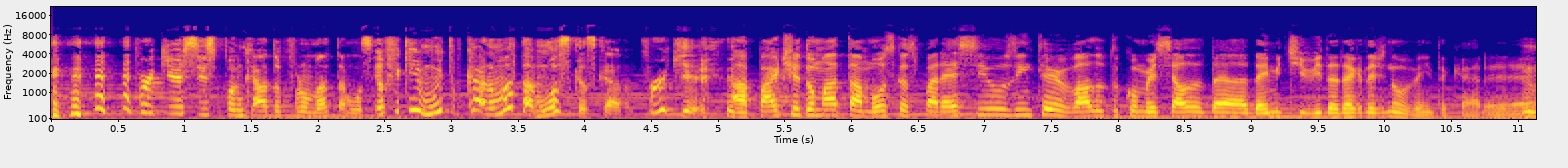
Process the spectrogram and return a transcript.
por que ser espancado por um mata-mosca? Eu fiquei muito, cara, mata-moscas, cara. Por quê? A parte do mata-moscas parece os intervalos do comercial da, da MTV da década de 90, cara. É...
